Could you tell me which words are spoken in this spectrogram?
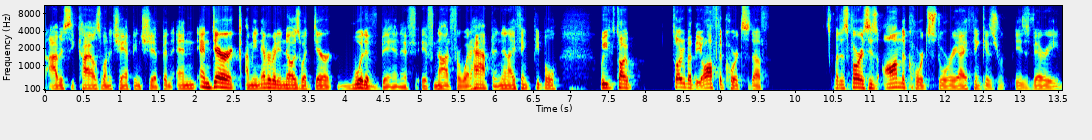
obviously, Kyle's won a championship, and and and Derrick. I mean, everybody knows what Derrick would have been if if not for what happened. And I think people, we talk talk about the off the court stuff but as far as his on the court story, I think is is very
